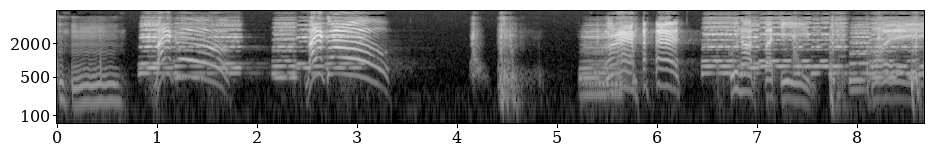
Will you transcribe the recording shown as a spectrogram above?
Marco! Marco! Kunappati! Oi!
